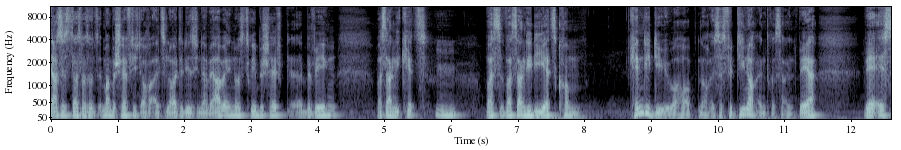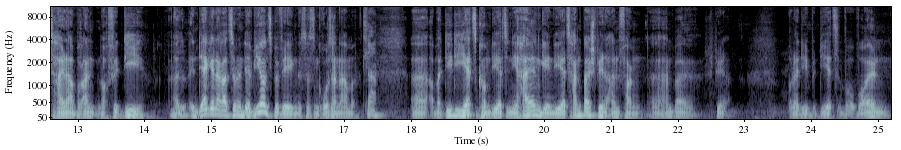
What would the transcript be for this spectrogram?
das ist das, was uns immer beschäftigt, auch als Leute, die sich in der Werbeindustrie äh, bewegen, was sagen die Kids? Was, was sagen die, die jetzt kommen? Kennen die die überhaupt noch? Ist es für die noch interessant? Wer, wer ist Heiner Brandt noch für die? Also in der Generation, in der wir uns bewegen, ist das ein großer Name. Klar. Äh, aber die, die jetzt kommen, die jetzt in die Hallen gehen, die jetzt Handball spielen anfangen, äh, Handball spielen, oder die, die jetzt wo- wollen,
